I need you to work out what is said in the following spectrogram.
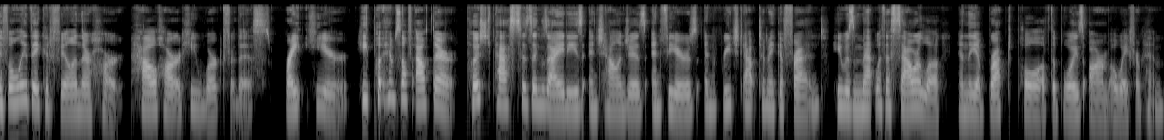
If only they could feel in their heart how hard he worked for this, right here. He put himself out there, pushed past his anxieties and challenges and fears, and reached out to make a friend. He was met with a sour look and the abrupt pull of the boy's arm away from him.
